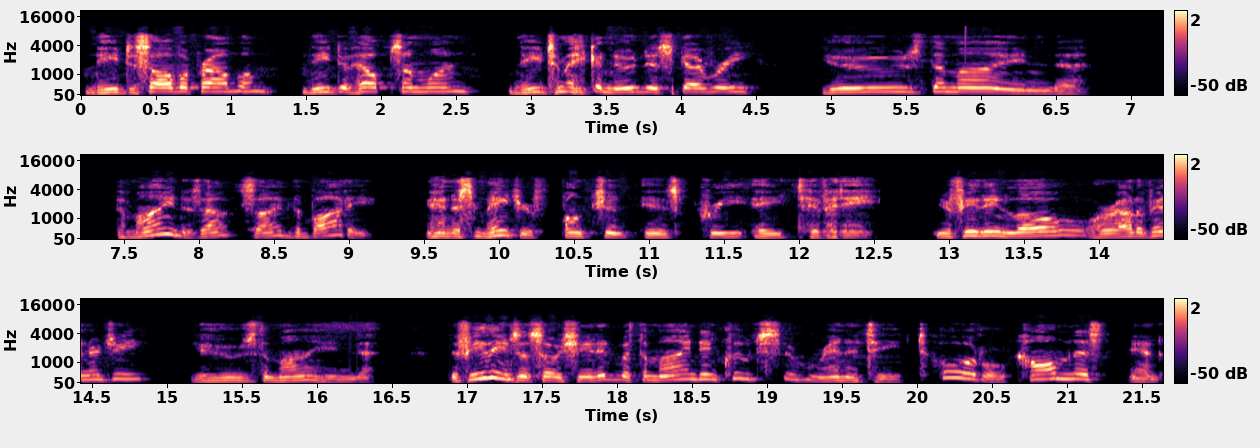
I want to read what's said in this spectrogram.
Need to solve a problem? Need to help someone? Need to make a new discovery? Use the mind. The mind is outside the body, and its major function is creativity. You're feeling low or out of energy? Use the mind. The feelings associated with the mind include serenity, total calmness, and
